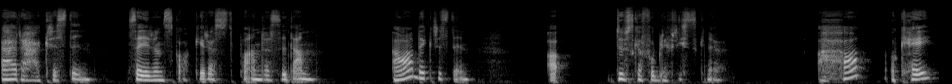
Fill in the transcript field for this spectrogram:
Är det här Kristin? Säger en skakig röst på andra sidan. Ja, det är Kristin. Ja, du ska få bli frisk nu. Aha, okej. Okay.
